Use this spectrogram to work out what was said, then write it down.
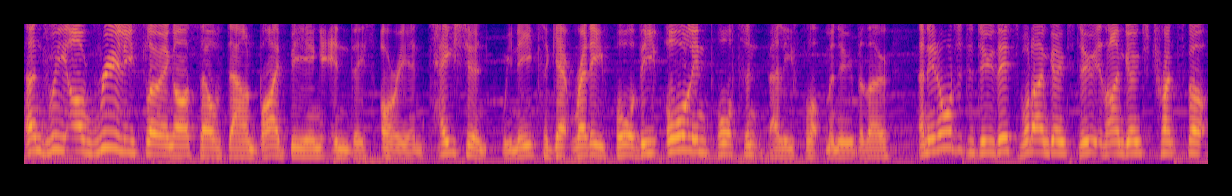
and we are really slowing ourselves down by being in this orientation. We need to get ready for the all-important belly flop maneuver though. And in order to do this, what I'm going to do is I'm going to transfer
